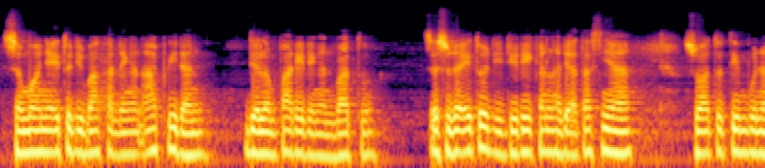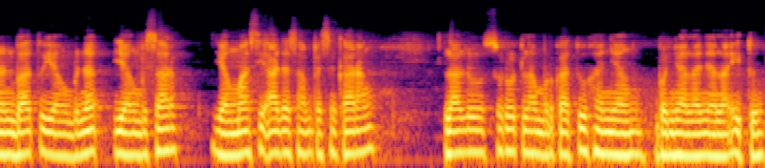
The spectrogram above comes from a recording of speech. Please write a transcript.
semuanya itu dibakar dengan api dan dilempari dengan batu. Sesudah itu didirikanlah di atasnya suatu timbunan batu yang benar, yang besar, yang masih ada sampai sekarang. Lalu surutlah murka Tuhan yang bernyala-nyala itu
